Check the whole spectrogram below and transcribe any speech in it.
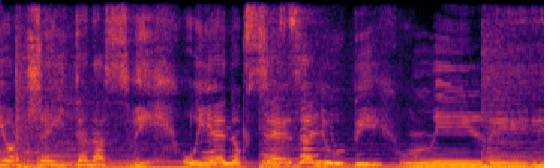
I očejte nas svih U jednog se zaljubih U mili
